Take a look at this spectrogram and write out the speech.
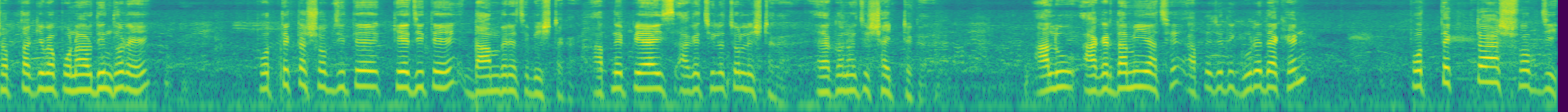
সপ্তাহ কিংবা পনেরো দিন ধরে প্রত্যেকটা সবজিতে, কেজিতে দাম বেড়েছে বিশ টাকা। আপনি পেঁয়াজ আগে ছিল চল্লিশ টাকা, এখন হচ্ছে ষাট টাকা। আলু আগের দামই আছে। আপনি যদি ঘুরে দেখেন প্রত্যেকটা সবজি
